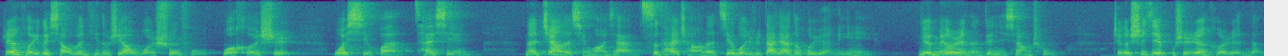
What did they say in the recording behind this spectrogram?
任何一个小问题都是要我舒服、我合适、我喜欢才行。那这样的情况下，刺太长的结果就是大家都会远离你，因为没有人能跟你相处。这个世界不是任何人的。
